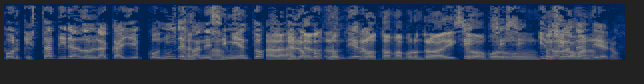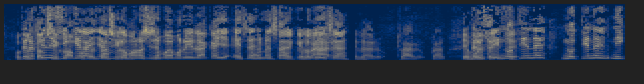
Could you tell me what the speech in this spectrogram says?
porque está tirado en la calle con un desvanecimiento Ah, y lo confundieron. Lo, toma por un drogadicto Sí, o por sí, sí, un y no lo atendieron. Porque, Pero es que ni siquiera el toxicómano sí se puede morir en la calle. Ese es el mensaje, que es lo que dice Ángeles. Claro, claro, claro. Es Pero si no tienes, no tienes ni,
